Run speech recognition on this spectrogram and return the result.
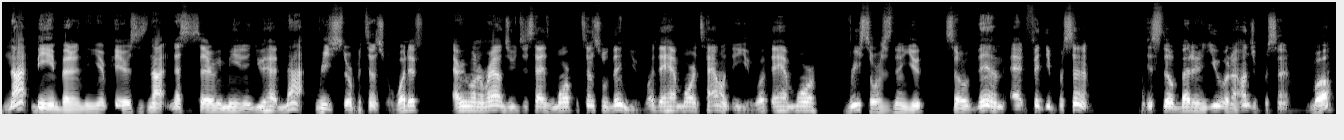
not being better than your peers does not necessarily mean that you have not reached your potential. What if everyone around you just has more potential than you? What if they have more talent than you? What if they have more resources than you? So them at 50% is still better than you at 100%. Well,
